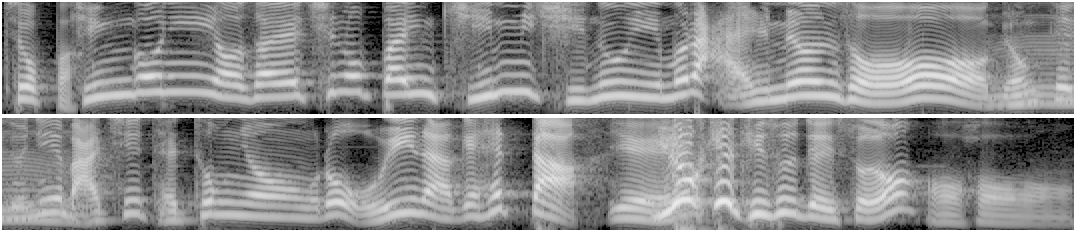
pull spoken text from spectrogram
친오빠. 김건희 여사의 친오빠인 김진우임을 알면서 명태균이 마치 대통령으로 오인하게 했다. 예. 이렇게 기소돼 있어요. 어허.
